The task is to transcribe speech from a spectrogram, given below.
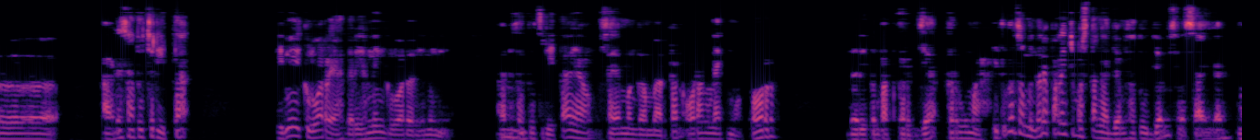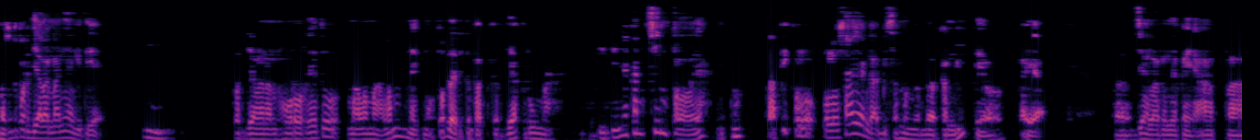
eh, ada satu cerita ini keluar ya dari hening keluar dari hening. Ada Hmm. satu cerita yang saya menggambarkan orang naik motor dari tempat kerja ke rumah. Itu kan sebenarnya paling cuma setengah jam satu jam selesai kan? Maksudnya perjalanannya gitu ya. Hmm. perjalanan horornya itu malam-malam naik motor dari tempat kerja ke rumah intinya kan simple ya itu tapi kalau kalau saya nggak bisa menggambarkan detail kayak eh, jalanannya kayak apa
